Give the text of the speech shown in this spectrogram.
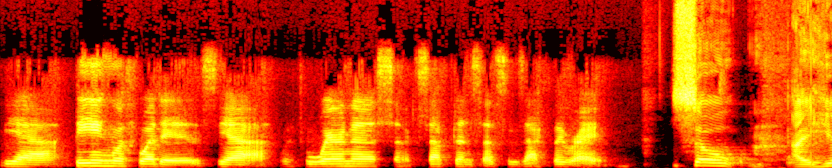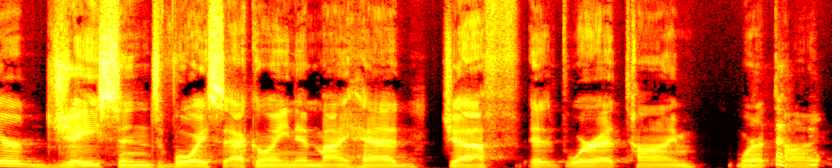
Yeah. Being with what is. Yeah. With awareness and acceptance. That's exactly right. So I hear Jason's voice echoing in my head. Jeff, it, we're at time. We're at time.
